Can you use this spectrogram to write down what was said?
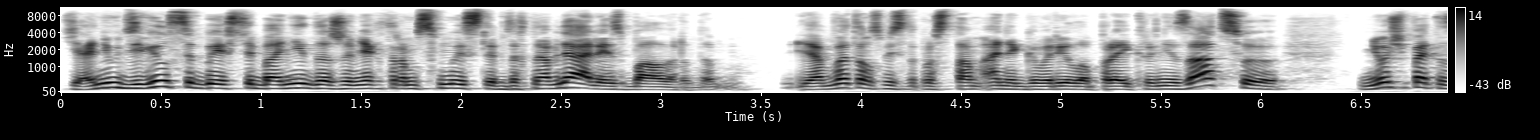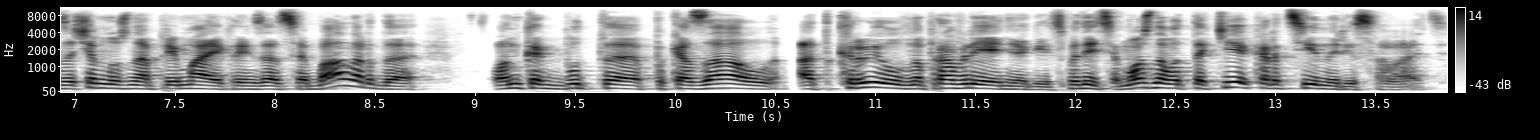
Я не удивился бы, если бы они даже в некотором смысле вдохновлялись Баллардом. Я в этом смысле, просто там Аня говорила про экранизацию. Не очень понятно, зачем нужна прямая экранизация Балларда. Он как будто показал, открыл направление, говорит, смотрите, можно вот такие картины рисовать.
